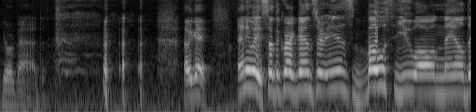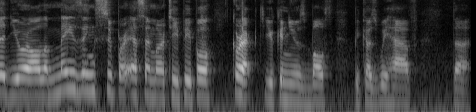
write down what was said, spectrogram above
you're bad. okay. Anyway, so the correct answer is both. You all nailed it. You are all amazing, super SMRT people. Correct. You can use both because we have the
